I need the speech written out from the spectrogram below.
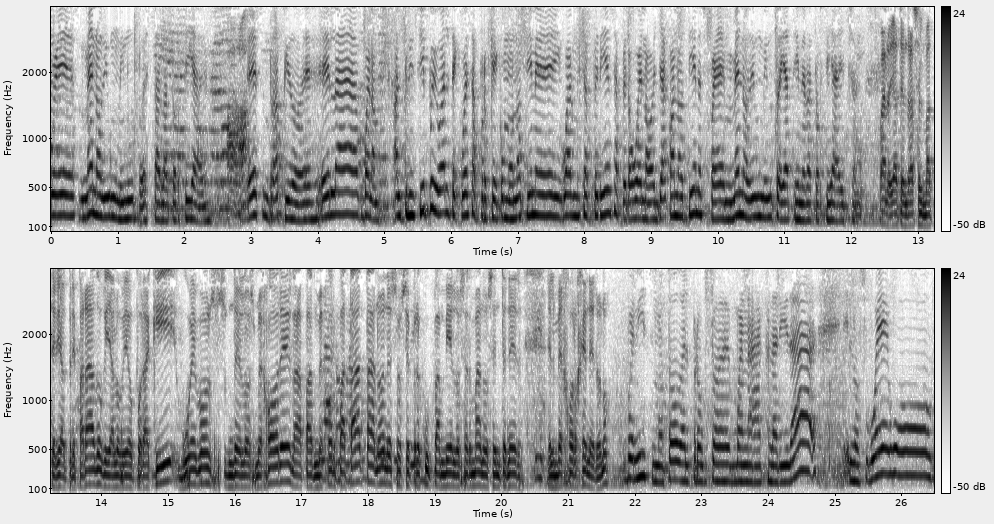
Pues menos de un minuto está la tortilla. ¿eh? Es rápido. Es, la, bueno, al principio igual te cuesta porque como no tiene igual mucha experiencia, pero bueno, ya cuando tienes, pues en menos de un minuto ya tiene la tortilla hecha. Bueno, ya tendrás el material preparado, que ya lo veo por aquí, huevos de los mejores, la mejor patata, ¿no? En eso se preocupan bien los hermanos en tener el mejor género, ¿no? Buenísimo, todo el producto de buena claridad, los huevos,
